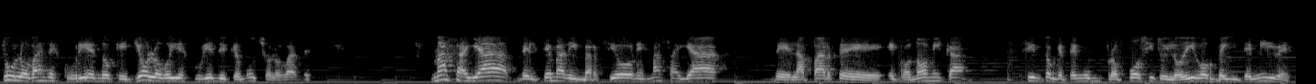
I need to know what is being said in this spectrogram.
tú lo vas descubriendo, que yo lo voy descubriendo y que muchos lo van descubriendo. Más allá del tema de inversiones, más allá de la parte económica, siento que tengo un propósito y lo digo 20 mil veces,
